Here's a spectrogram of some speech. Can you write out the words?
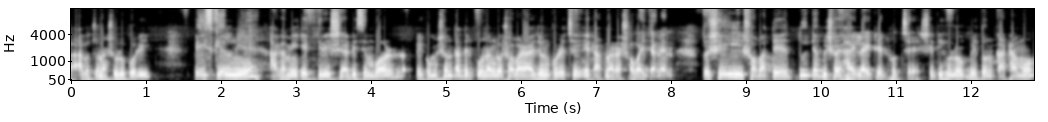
আলোচনা শুরু করি। পে স্কেল নিয়ে আগামী একত্রিশ ডিসেম্বর পে কমিশন তাদের পূর্ণাঙ্গ সভার আয়োজন করেছে, এটা আপনারা সবাই জানেন। তো সেই সভাতে দুইটা বিষয় হাইলাইটেড হচ্ছে, সেটি হলো বেতন কাঠামো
